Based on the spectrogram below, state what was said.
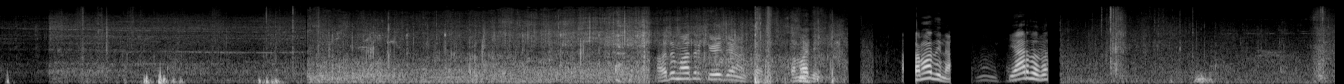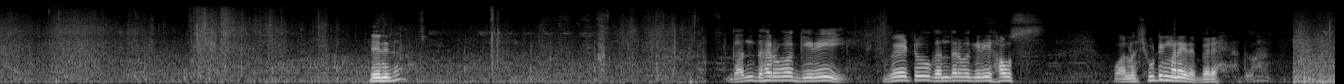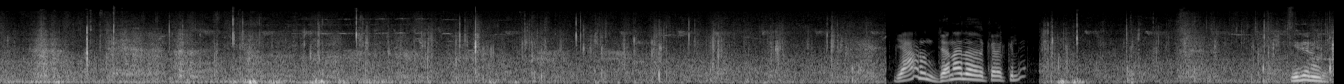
ಅದು ಮಾತ್ರ ಕೇಳಿದ್ದೇನೆ ಸರ್ ಸಮಾಧಿ. ಸಮಾಧಿನ? ಅದು? ಏನಿದೆ? Gandharvagiri. Way to Gandharvagiri house. ಅಲ್ಲೊಂದು ಶೂಟಿಂಗ್ ಮನೆ ಇದೆ ಬೇರೆ ಅದು. ಯಾರೊಂದು ಜನ ಇಲ್ಲ ಕೇಳಕ್ಕಿಲ್ಲಿ ಇದೆ ನೋಡಿ.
